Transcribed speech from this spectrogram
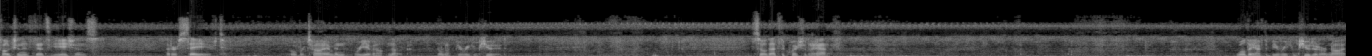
function instantiations that are saved over time and re-eval not don't have to be recomputed. So that's the question I have. Will they have to be recomputed or not?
